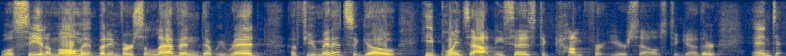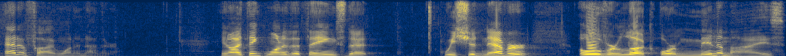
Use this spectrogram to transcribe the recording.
we'll see in a moment, but in verse 11 that we read a few minutes ago, he points out and he says to comfort yourselves together and to edify one another. You know, I think one of the things that we should never overlook or minimize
